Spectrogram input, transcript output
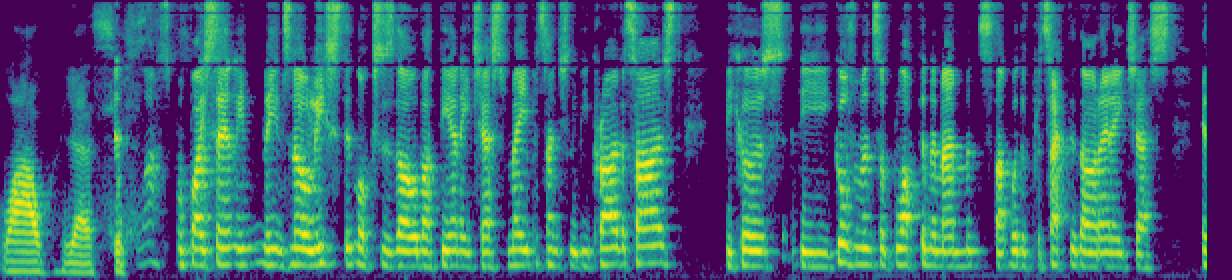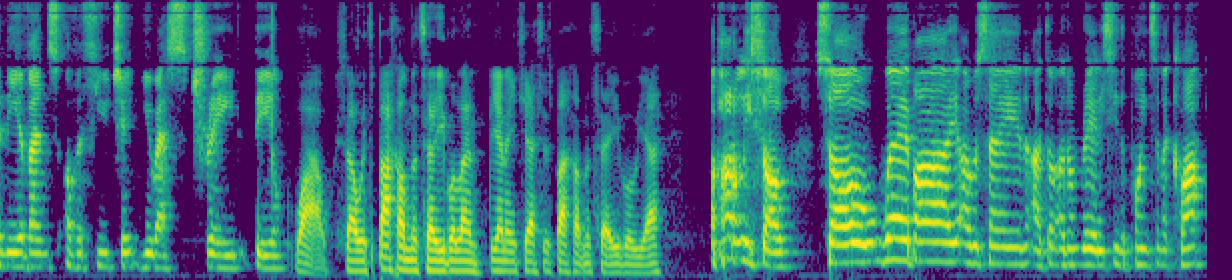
Wow, yes. Last but by certainly means no least, it looks as though that the NHS may potentially be privatised because the government have blocked an amendments that would have protected our NHS in the event of a future US trade deal. Wow. So it's back on the table then. The NHS is back on the table, yeah? Apparently so. So, whereby I was saying I don't, I don't really see the point in a clap,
